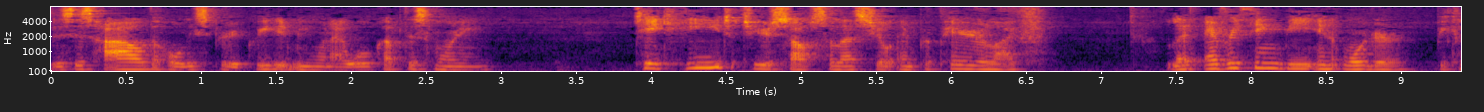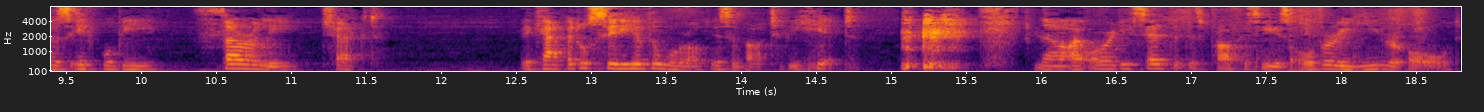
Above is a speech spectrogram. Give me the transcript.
This is how the Holy Spirit greeted me when I woke up this morning. Take heed to yourself, Celestial, and prepare your life. Let everything be in order because it will be thoroughly checked. The capital city of the world is about to be hit. now, I already said that this prophecy is over a year old,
